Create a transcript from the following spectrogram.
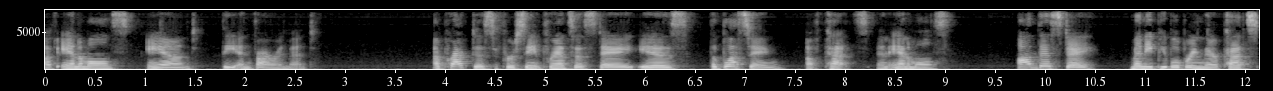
of animals and the environment. A practice for St. Francis Day is the blessing of pets and animals. On this day, many people bring their pets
